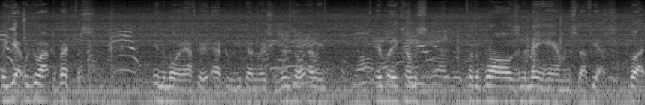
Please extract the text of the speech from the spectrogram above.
But yet we go out to breakfast in the morning after after we get done racing. There's no, I mean, everybody comes for the brawls and the mayhem and stuff, yes, but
